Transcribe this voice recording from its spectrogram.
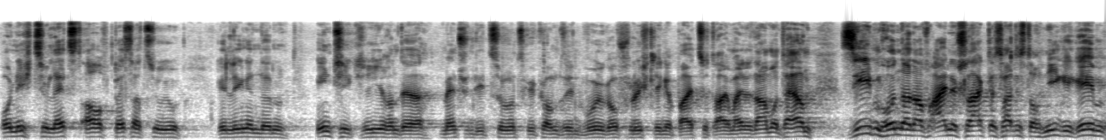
und nicht zuletzt auch besser zu gelingendem Integrieren der Menschen, die zu uns gekommen sind, vulgo Flüchtlinge beizutragen. Meine Damen und Herren, 700 auf einen Schlag, das hat es doch nie gegeben.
